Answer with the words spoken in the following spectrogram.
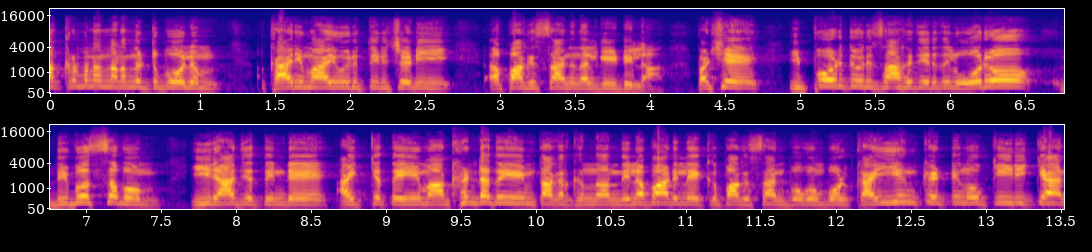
ആക്രമണം നടന്നിട്ട് പോലും കാര്യമായ ഒരു തിരിച്ചടി പാകിസ്ഥാന് നൽകിയിട്ടില്ല. പക്ഷേ ഇപ്പോഴത്തെ ഒരു സാഹചര്യത്തിൽ ഓരോ ദിവസവും ഈ രാജ്യത്തിന്റെ ഐക്യത്തെയും അഖണ്ഡതയെയും തകർക്കുന്ന നിലപാടിലേക്ക് പാകിസ്ഥാൻ പോകുമ്പോൾ കയ്യും കെട്ടി നോക്കിയിരിക്കാൻ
